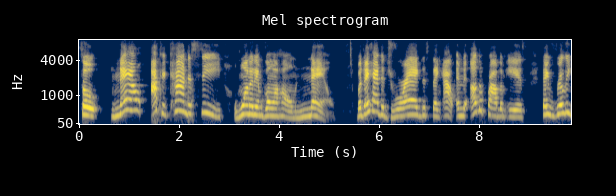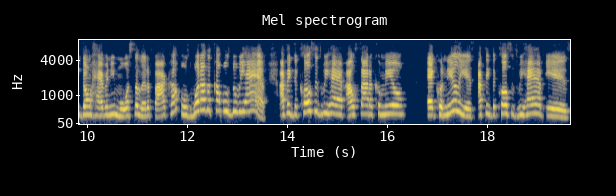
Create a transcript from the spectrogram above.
So now I can kind of see one of them going home now, but they had to drag this thing out. And the other problem is they really don't have any more solidified couples. What other couples do we have? I think the closest we have outside of Camille and Cornelius, I think the closest we have is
